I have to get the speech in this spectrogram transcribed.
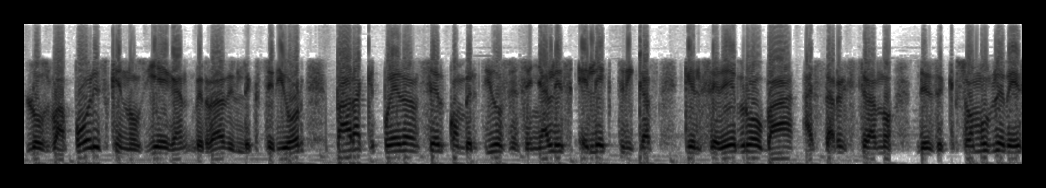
los vapores que nos llegan, ¿verdad?, del exterior para que puedan ser convertidos en señales eléctricas que el cerebro va a estar registrando desde que somos bebés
